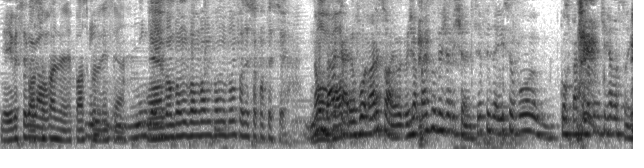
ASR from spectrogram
E aí vai ser Posso legal. fazer, posso providenciar. Ninguém. É, vamos, vamos, vamos, vamos, vamos, fazer isso acontecer. Não Vamos, dá, vota- cara. Eu vou, olha só, eu, eu já quase não vejo o Alexandre. Se eu fizer isso, eu vou cortar completamente relações.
